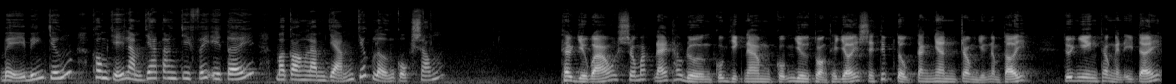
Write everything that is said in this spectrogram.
bị biến chứng không chỉ làm gia tăng chi phí y tế mà còn làm giảm chất lượng cuộc sống. Theo dự báo, số mắc đái tháo đường của Việt Nam cũng như toàn thế giới sẽ tiếp tục tăng nhanh trong những năm tới. Tuy nhiên, theo ngành y tế,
